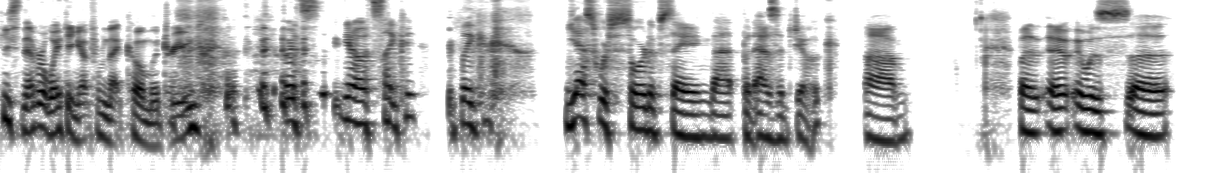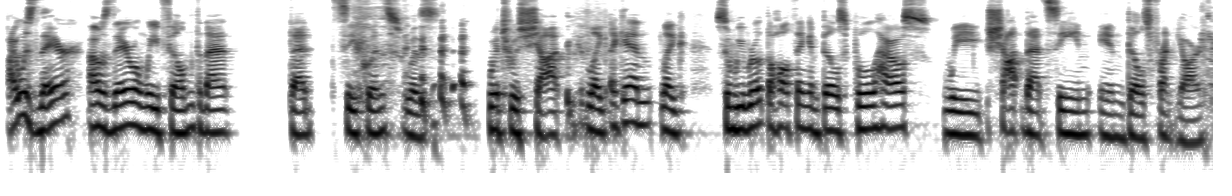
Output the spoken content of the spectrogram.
He's never waking up from that coma dream. It's you know it's like like yes we're sort of saying that but as a joke um but it, it was uh i was there i was there when we filmed that that sequence was which was shot like again like so we wrote the whole thing in bill's pool house we shot that scene in bill's front yard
